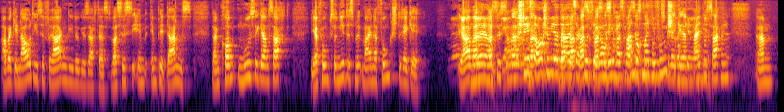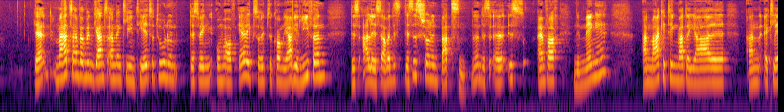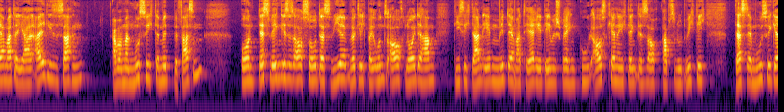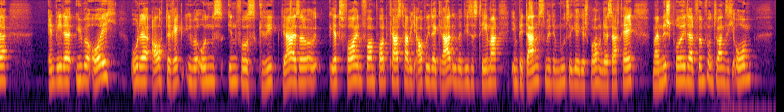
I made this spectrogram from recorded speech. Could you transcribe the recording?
Aber genau diese Fragen, die du gesagt hast, was ist die Impedanz? Dann kommt ein Musiker und sagt, ja, funktioniert es mit meiner Funkstrecke? Ja, weil naja, was ist. Ja. Was, Stehst was, auch schon wieder da als Akustiker. Was, was, okay, was waren nochmal die Funkstrecke? All die Sachen. Ähm, der, man hat es einfach mit einem ganz anderen Klientel zu tun und deswegen, um auf Erik zurückzukommen, ja, wir liefern das alles, aber das, das ist schon ein Batzen. Ne? Das äh, ist einfach eine Menge an Marketingmaterial, an Erklärmaterial, all diese Sachen, aber man muss sich damit befassen und deswegen ist es auch so, dass wir wirklich bei uns auch Leute haben, die sich dann eben mit der Materie dementsprechend gut auskennen. Ich denke, das ist auch absolut wichtig, dass der Musiker entweder über euch oder auch direkt über uns Infos kriegt. Ja, also jetzt vorhin vor dem Podcast habe ich auch wieder gerade über dieses Thema Impedanz mit dem Musiker gesprochen, der sagt, hey, mein Mischpult hat 25 Ohm,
